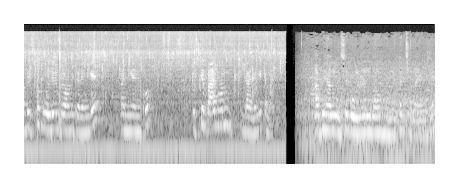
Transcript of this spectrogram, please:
अब इसको गोल्डन ब्राउन करेंगे अनियन को। उसके बाद हम डालेंगे टमाटर। अभी हम इसे गोल्डन ब्राउन होने तक चलाएँगे।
